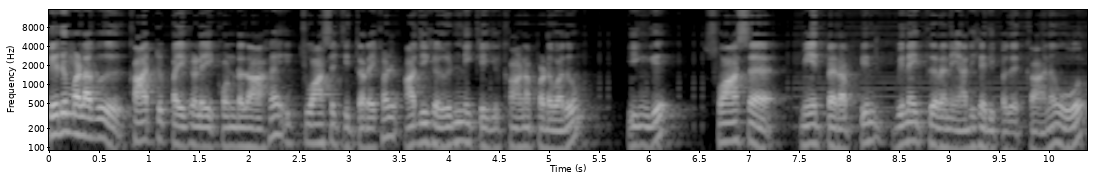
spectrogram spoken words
பெருமளவு காற்று பைகளை கொண்டதாக இச்சுவாச சிற்றறைகள் அதிக எண்ணிக்கையில் காணப்படுவதும் இங்கு சுவாச மேற்பரப்பின் வினைத்திறனை அதிகரிப்பதற்கான ஓர்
